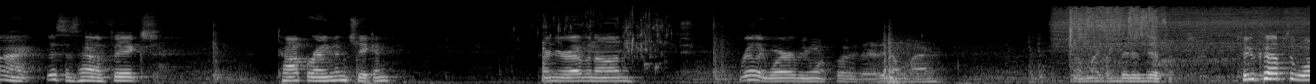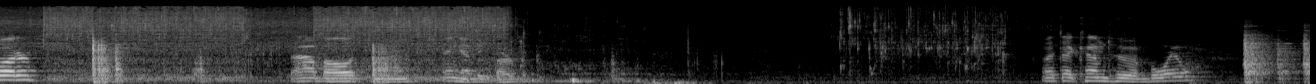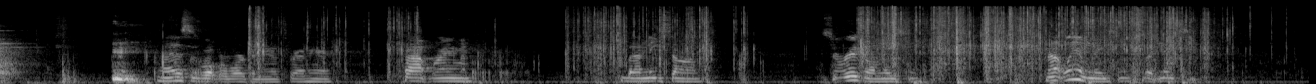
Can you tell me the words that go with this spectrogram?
All right, this is how to fix top Ramen chicken. Turn your oven on, really wherever you want to put it at, it don't matter. It'll make a bit of difference. Two cups of water. Eyeball it fine. Ain't gotta be perfect. Let that come to a boil. now this is what we're working with right here. Top Ramen by Nissin. It's original Nissin. Not Liam Neeson, but Nissin.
